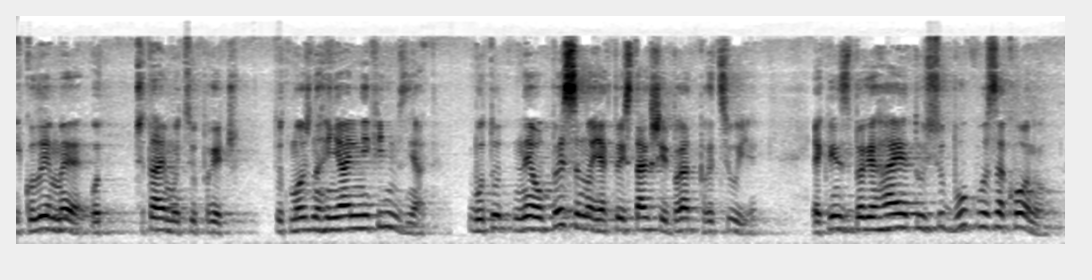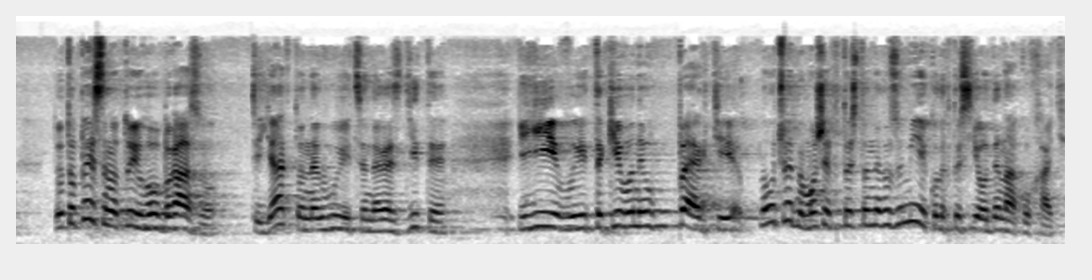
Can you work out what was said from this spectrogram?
І коли ми от читаємо цю притчу, тут можна геніальний фільм зняти. Бо тут не описано, як той старший брат працює, як він зберігає ту всю букву закону. Тут описано ту його образу, як то нервуються нараз діти, і такі вони вперті. Ну, очевидно, може хтось то не розуміє, коли хтось є одинак у хаті.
